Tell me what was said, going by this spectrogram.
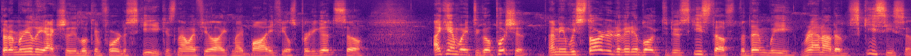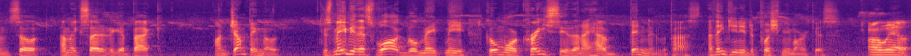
but I'm really actually looking forward to ski because now I feel like my body feels pretty good. So I can't wait to go push it. I mean, we started a video blog to do ski stuff, but then we ran out of ski season. So I'm excited to get back on jumping mode. Because maybe this vlog will make me go more crazy than I have been in the past. I think you need to push me, Marcus. I will.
